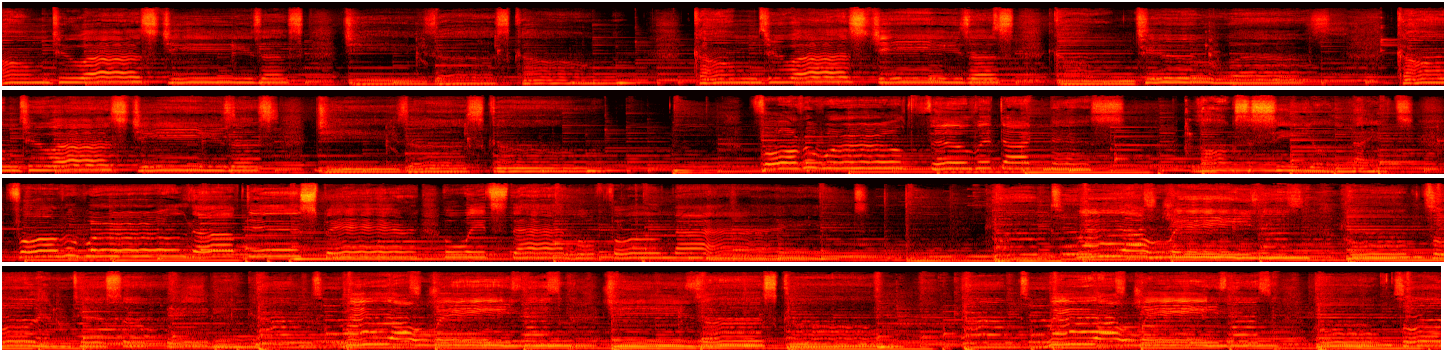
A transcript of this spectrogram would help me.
Come to us, Jesus, Jesus, come. Come to us, Jesus, come to us. Come to us, Jesus,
